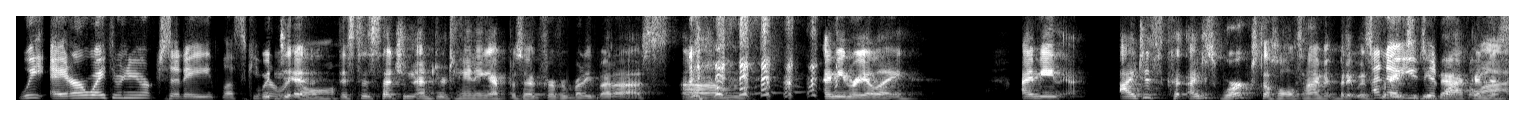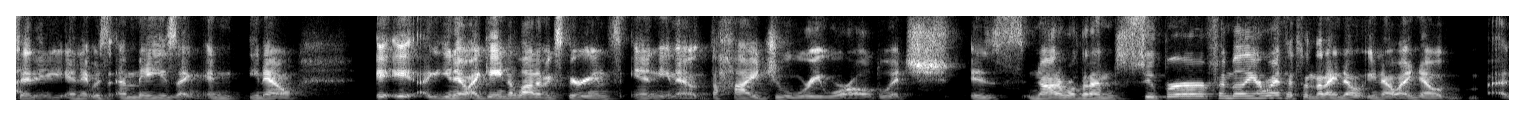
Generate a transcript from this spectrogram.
We ate our way through New York City. Let's keep We it did. real. This is such an entertaining episode for everybody but us. Um, I mean, really. I mean, I just I just worked the whole time, but it was I great to be back in the city, and it was amazing. And you know, it, it you know I gained a lot of experience in you know the high jewelry world, which is not a world that I'm super familiar with. It's one that I know you know I know uh,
